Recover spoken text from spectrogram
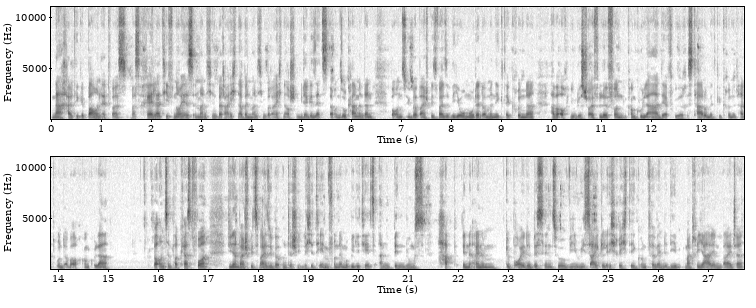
nachhaltige Bauen etwas, was relativ neu ist in manchen Bereichen, aber in manchen Bereichen auch schon wieder gesetzter. Und so kamen dann bei uns über beispielsweise Viomo, der Dominik, der Gründer, aber auch Julius Schäufele von Concular, der früher Restado mitgegründet hat und aber auch Concular bei uns im Podcast vor, die dann beispielsweise über unterschiedliche Themen von der Mobilitätsanbindungshub in einem Gebäude bis hin zu, wie recycle ich richtig und verwende die Materialien weiter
